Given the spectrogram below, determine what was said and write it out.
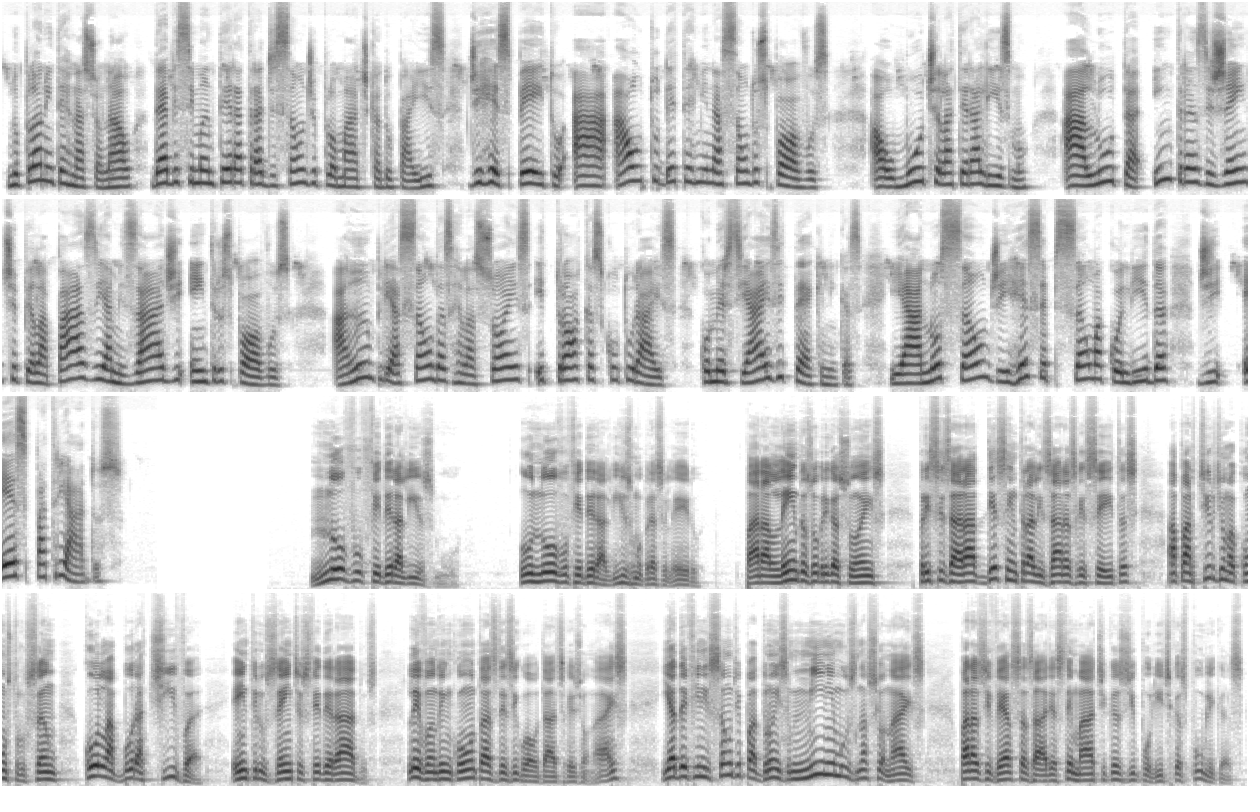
No plano internacional, deve-se manter a tradição diplomática do país de respeito à autodeterminação dos povos, ao multilateralismo, à luta intransigente pela paz e amizade entre os povos, à ampliação das relações e trocas culturais, comerciais e técnicas, e à noção de recepção acolhida de expatriados. Novo federalismo. O novo federalismo brasileiro, para além das obrigações, precisará descentralizar as receitas a partir de uma construção colaborativa entre os entes federados, levando em conta as desigualdades regionais e a definição de padrões mínimos nacionais para as diversas áreas temáticas de políticas públicas.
